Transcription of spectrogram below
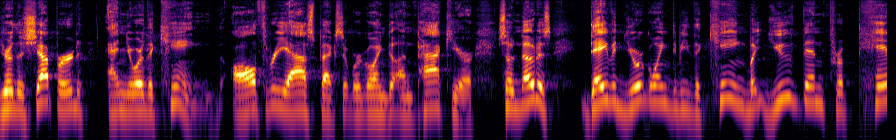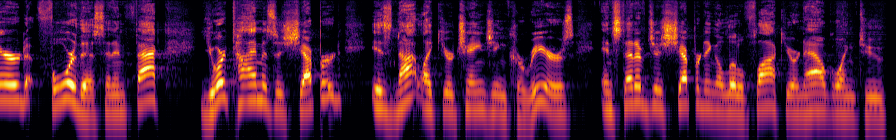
you're the shepherd, and you're the king. All three aspects that we're going to unpack here. So notice, David, you're going to be the king, but you've been prepared for this. And in fact, your time as a shepherd is not like you're changing careers. Instead of just shepherding a little flock, you're now going to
